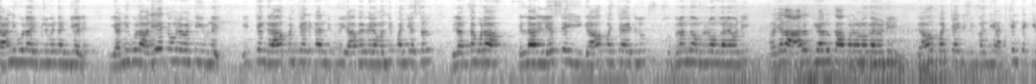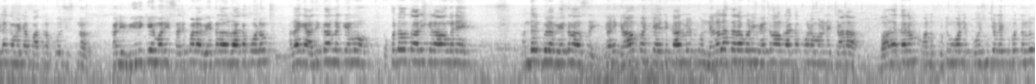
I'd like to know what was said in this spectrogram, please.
దాన్ని కూడా ఇంప్లిమెంట్ అని చేయలేదు ఇవన్నీ కూడా అనేకమైనటువంటి ఉన్నాయి. నిత్యం గ్రామ పంచాయతీ కార్మికులు యాభై వేల మంది పనిచేస్తారు. వీరంతా కూడా తెల్లారి లేస్తే ఈ గ్రామ పంచాయతీలు శుభ్రంగా ఉండడం కానివ్వండి ప్రజల ఆరోగ్యాలు కాపాడడం కానివ్వండి గ్రామ పంచాయతీ సిబ్బంది అత్యంత కీలకమైన పాత్ర పోషిస్తున్నారు. కానీ వీరికే మరి సరిపడా వేతనాలు రాకపోవడం అలాగే అధికారులకేమో ఒకటో తారీఖు రాగానే అందరికి కూడా వేతనాలు వస్తాయి. కానీ గ్రామ పంచాయతీ కార్మికులకు నెలల తరబడి వేతనాలు రాకపోవడం అనేది చాలా బాధాకరం. వాళ్ళ కుటుంబాన్ని పోషించలేకపోతున్నారు.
